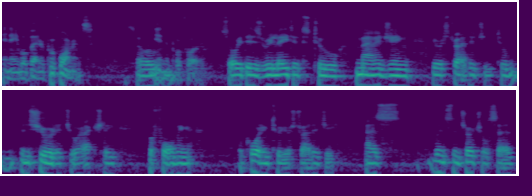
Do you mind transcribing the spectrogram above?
enable better performance so in the portfolio. So it is related to managing your strategy to ensure that you are actually performing according to your strategy, as Winston Churchill said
